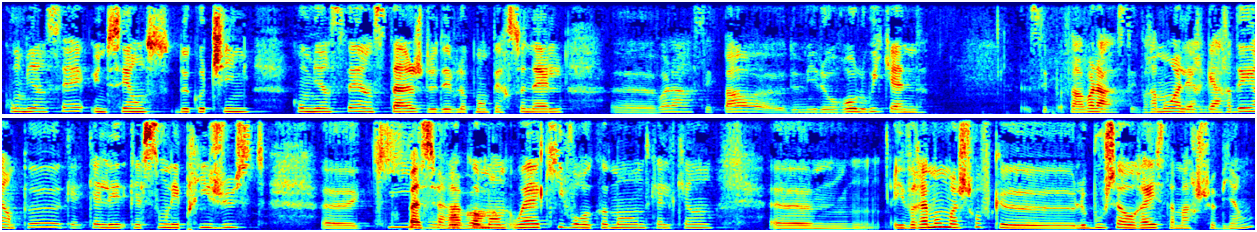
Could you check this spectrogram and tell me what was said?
Combien c'est une séance de coaching? Combien c'est un stage de développement personnel? Voilà, c'est pas 2000 euros le week-end enfin voilà, c'est vraiment aller regarder un peu quels, sont les prix justes, euh, qui vous recommande, ouais, qui vous recommande quelqu'un. Euh, et vraiment, moi, je trouve que le bouche à oreille, ça marche bien.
